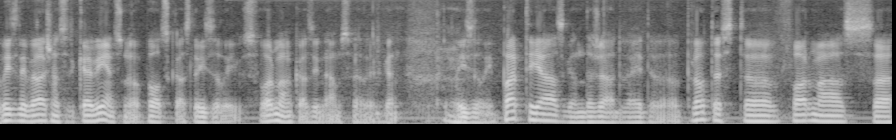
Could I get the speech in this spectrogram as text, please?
Līdzdalība vēlēšanās ir tikai viens no politiskās līdzdalības formām. Kā zināms, vēl ir gan līdzdalība partijās, gan dažādu veidu protesta formās. Uh,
